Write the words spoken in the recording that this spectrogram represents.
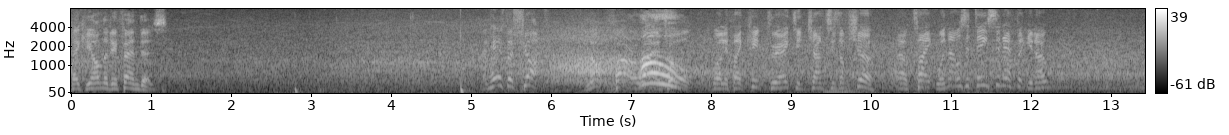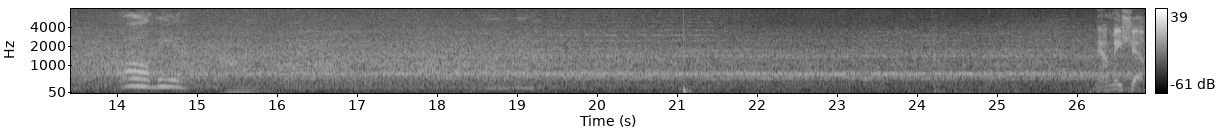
Taking on the defenders. And here's the shot. Not far away Oh. at all. Well, if they keep creating chances, I'm sure they'll take one. That was a decent effort, you know. Oh, man. Now Michel.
